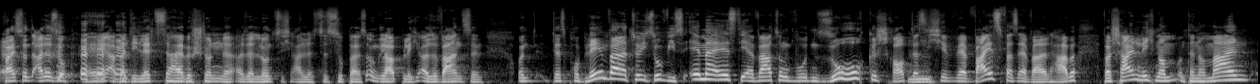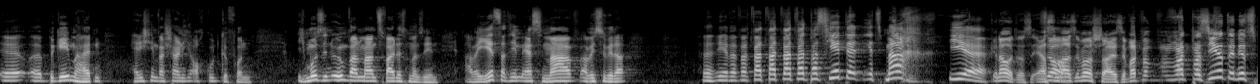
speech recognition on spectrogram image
Weißt du, und alle so, ey, aber die letzte halbe Stunde, also lohnt sich alles, das ist super, das ist unglaublich, also Wahnsinn. Und das Problem war natürlich so, wie es immer ist, die Erwartungen wurden so hochgeschraubt, dass ich hier, wer weiß, was erwartet habe, wahrscheinlich unter normalen äh, äh, Begebenheiten hätte ich den wahrscheinlich auch gut gefunden. Ich muss ihn irgendwann mal ein zweites Mal sehen. Aber jetzt nach dem ersten Mal habe ich so gedacht, äh, ja, was, was, was, was, was passiert denn? Jetzt mach hier! Genau, das erste So. Mal ist immer scheiße. Was, was, was passiert denn jetzt?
